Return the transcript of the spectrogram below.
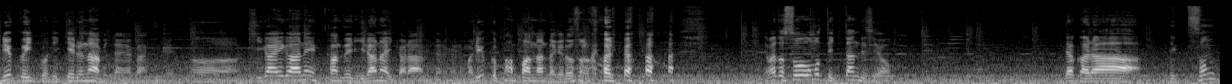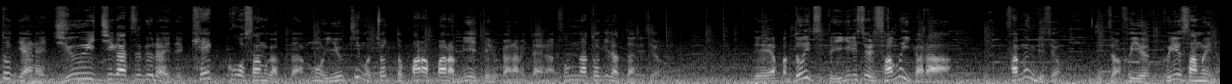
リュック1個でいけるなみたいな感じで、うん、着替えがね完全にいらないからみたいな。感じまあ、リュックパンパンなんだけどその代わりは。またそう思って行ったんですよ。だからでその時はね11月ぐらいで結構寒かった。もう雪もちょっとパラパラ見えてるかなみたいな。そんな時だったんですよ。でやっぱドイツってイギリスより寒いから寒いんですよ。実は冬。冬寒いの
